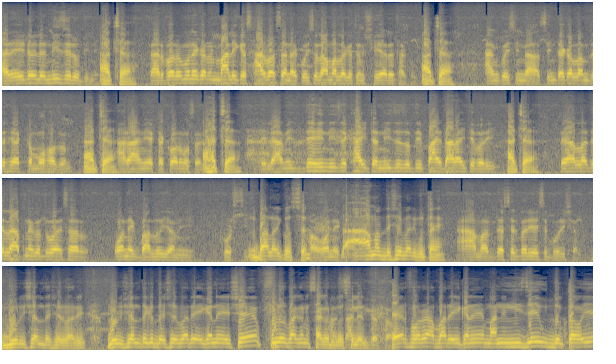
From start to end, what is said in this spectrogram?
আর এইটা হইল নিজের অধীনে। আচ্ছা। তারপরে মনে করেন মালিকে সার্ভার চায় না কইছিল আমার লাগে তুমি শেয়ারে থাকো। আচ্ছা। আমি কইছি না চিন্তা করলাম যে হে একটা মহাজন আচ্ছা। আর আমি একটা কর্মচারী। আচ্ছা। তাহলে আমি দেখি নিজে খাইটা নিজে যদি পায়ে দাঁড়াইতে পারি। আচ্ছা। তাই আল্লাহ দিলে আপনাকে দোয়া স্যার অনেক ভালোই আমি করছি। ভালোই করছেন। হ্যাঁ, অনেক। আমার দেশের বাড়ি কোথায়? আমার দেশের বাড়ি হয়েছে বরিশাল। বরিশাল দেশের বাড়ি। বরিশাল থেকে দেশের বাড়ি এখানে এসে ফুলের বাগানে চাকরি হ্যাঁ, করছিলেন। এরপরে আবার এখানে মানে নিজেই উদ্যোক্তা হয়ে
